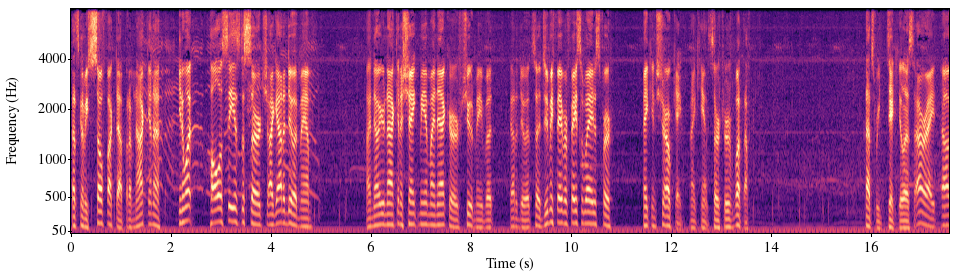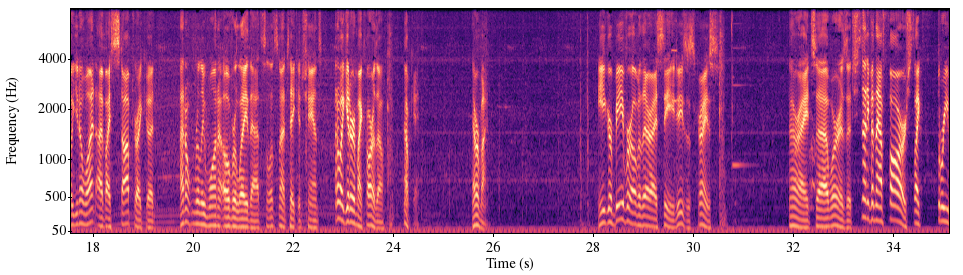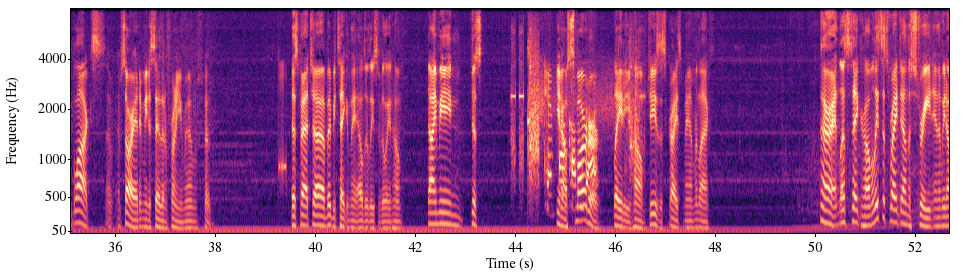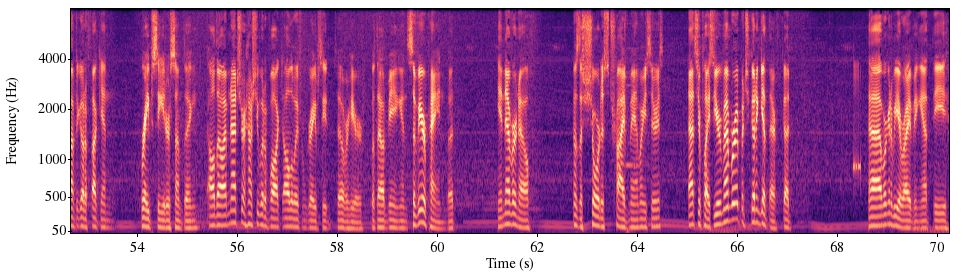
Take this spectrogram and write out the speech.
that's gonna be so fucked up. But I'm not gonna. You know what? Policy is to search. I got to do it, ma'am. I know you're not going to shank me in my neck or shoot me, but got to do it. So do me a favor, face away just for making sure. Okay, I can't search her. What the? That's ridiculous. All right. Oh, you know what? If I stopped her, I could. I don't really want to overlay that, so let's not take a chance. How do I get her in my car, though? Okay. Never mind. Eager beaver over there, I see. Jesus Christ. All right, uh, where is it? She's not even that far. She's like three blocks. I'm, I'm sorry, I didn't mean to say that in front of you, ma'am. Dispatch, uh, maybe taking the elderly civilian home. I mean, just, you know, smarter lady home. Jesus Christ, ma'am, relax. All right, let's take her home. At least it's right down the street, and then we don't have to go to fucking Grapeseed or something. Although I'm not sure how she would have walked all the way from Grapeseed to over here without being in severe pain, but you never know. That was the shortest drive, ma'am. Are you serious? That's your place. You remember it, but you couldn't get there. Good. Uh, we're going to be arriving at the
